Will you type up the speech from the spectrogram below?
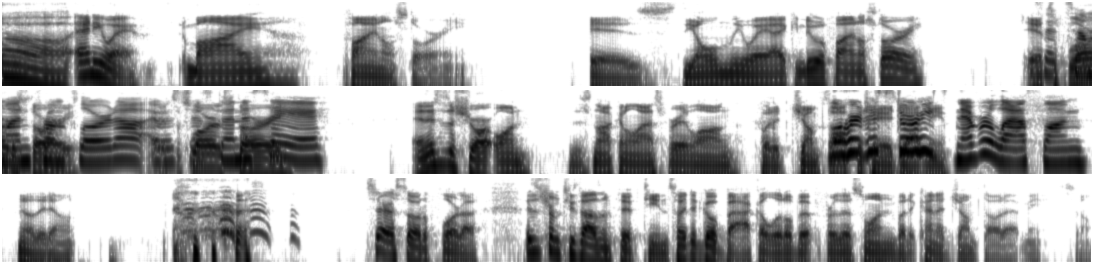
Oh, anyway, my final story is the only way I can do a final story. Is It's it a Florida someone story. from Florida? I It's was just Florida gonna story. say And this is a short one. This is not going to last very long, but it jumped off the Florida page at me. stories never last long. No, they don't. Sarasota, Florida. This is from 2015, so I did go back a little bit for this one, but it kind of jumped out at me. So,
